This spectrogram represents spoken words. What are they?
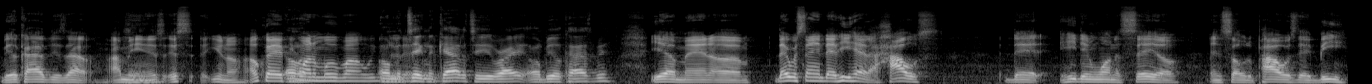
Bill Cosby's out. I mean, it's it's you know okay if you want to move on. We can on the that. technicality, right? On Bill Cosby. Yeah, man. Um, they were saying that he had a house that he didn't want to sell, and so the powers that be,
